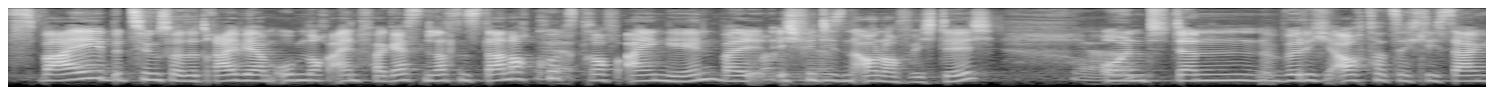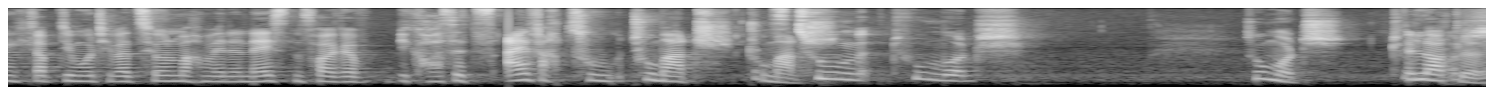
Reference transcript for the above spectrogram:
zwei beziehungsweise drei, wir haben oben noch einen vergessen, lass uns da noch kurz Ja. drauf eingehen, weil ich finde, die sind auch noch wichtig. Ja. Und dann würde ich auch tatsächlich sagen, ich glaube, die Motivation machen wir in der nächsten Folge, because it's einfach too, too much. Too much. Too, too much. Too much. Too A lottle.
